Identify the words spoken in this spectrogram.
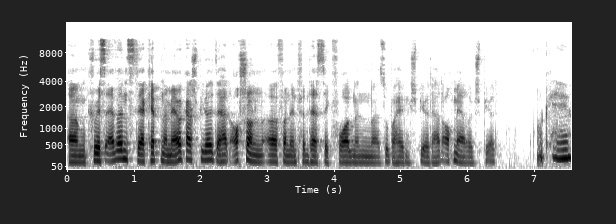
Ähm, Chris Evans, der Captain America spielt, der hat auch schon äh, von den Fantastic Four einen äh, Superhelden gespielt. Der hat auch mehrere gespielt. Okay.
